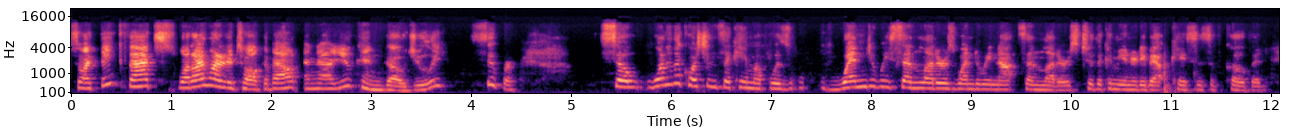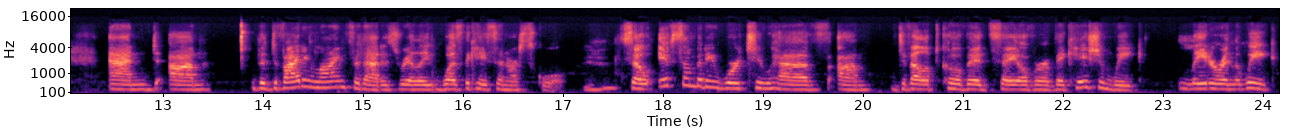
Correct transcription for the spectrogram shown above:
So I think that's what I wanted to talk about. And now you can go, Julie. Super. So one of the questions that came up was, when do we send letters? When do we not send letters to the community about cases of COVID? And um, the dividing line for that is really, was the case in our school? So if somebody were to have um, developed COVID, say over a vacation week, later in the week,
